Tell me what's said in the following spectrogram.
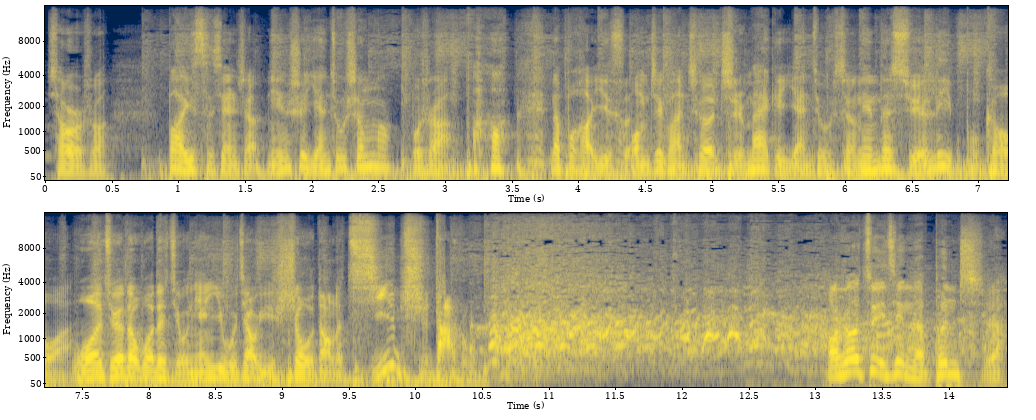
小伙说：“不好意思，先生，您是研究生吗？不是啊，那不好意思，我们这款车只卖给研究生，您的学历不够啊。我觉得我的九年义务教育受到了奇耻大辱。”话说最近的奔驰啊，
